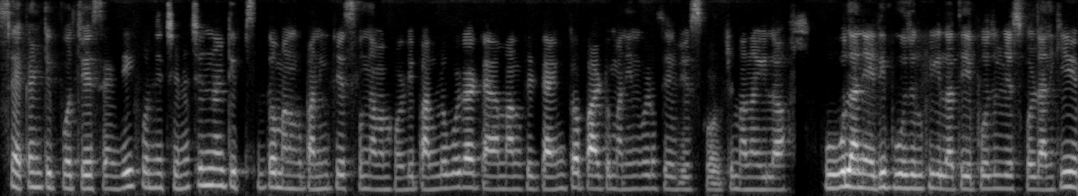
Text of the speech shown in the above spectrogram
సెకండ్ టిప్ వచ్చేసండి. కొన్ని చిన్న చిన్న టిప్స్తో మనకు పని చేసుకుందాం అనుకోండి. పనులు కూడా మనకి టైంతో తో పాటు మనీని కూడా సేవ్ చేసుకోవచ్చు. మనం ఇలా పువ్వులు అనేది పూజలకి ఇలా తే- పూజలు చేసుకోవడానికి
